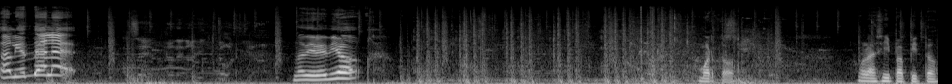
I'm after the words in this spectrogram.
Alguien dele. Nadie le dio. Muerto. Ahora sí, papito.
